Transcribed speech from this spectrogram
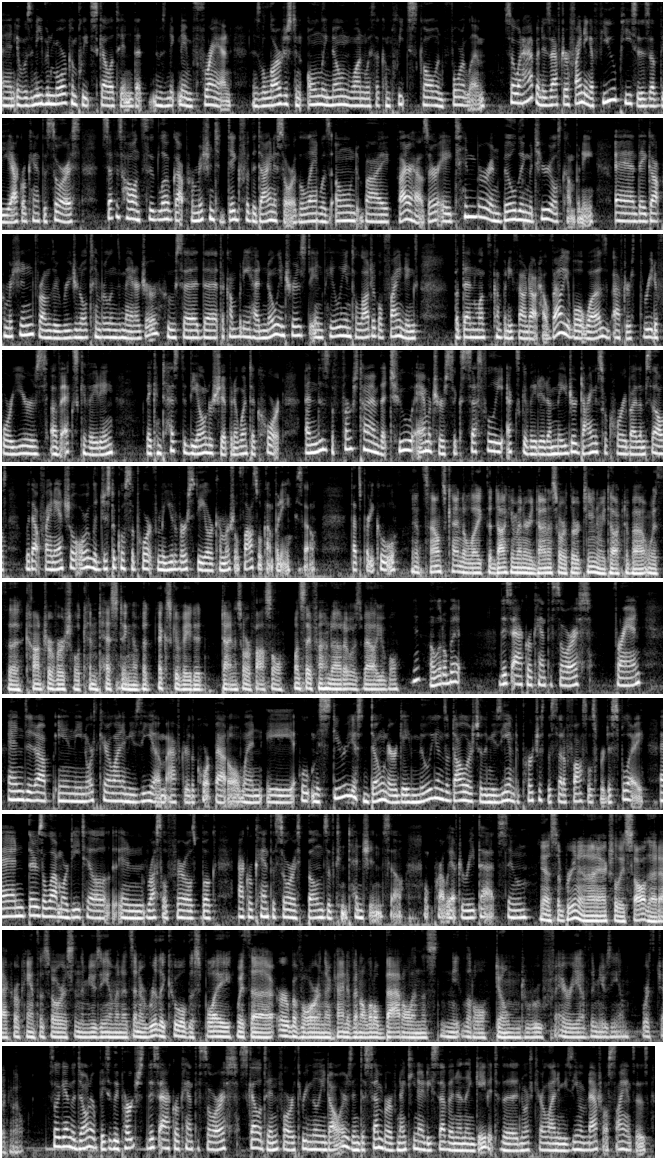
and it was an even more complete skeleton that was nicknamed Fran, and is the largest and only known one with a complete skull and forelimb. So what happened is after finding a few pieces of the Acrocanthosaurus, Cephis Hall and Sid Love got permission to dig for the dinosaur. The land was owned by Weyerhaeuser, a timber and building materials company, and they got permission from the regional timberlands manager, who said that the company had no interest in paleontological findings, but then once the company found out how valuable it was, after three to four years of excavating, they contested the ownership and it went to court. And this is the first time that two amateurs successfully excavated a major dinosaur quarry by themselves without financial or logistical support from a university or commercial fossil company. So that's pretty cool. It sounds kind of like the documentary Dinosaur 13 we talked about with the controversial contesting of an excavated dinosaur fossil once they found out it was valuable. Yeah, a little bit. This Acrocanthosaurus, Fran, ended up in the North Carolina Museum after the court battle when a quote, mysterious donor gave millions of dollars to the museum to purchase the set of fossils for display. And there's a lot more detail in Russell Farrell's book Acrocanthosaurus Bones of Contention, so we'll probably have to read that soon. Yeah, Sabrina and I actually saw that Acrocanthosaurus in the museum, and it's in a really cool display with a herbivore, and they're kind of in a little battle in this neat little domed roof area of the museum. Worth checking out. So again, the donor basically purchased this Acrocanthosaurus skeleton for $3 million in December of 1997 and then gave it to the North Carolina Museum of Natural Sciences.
